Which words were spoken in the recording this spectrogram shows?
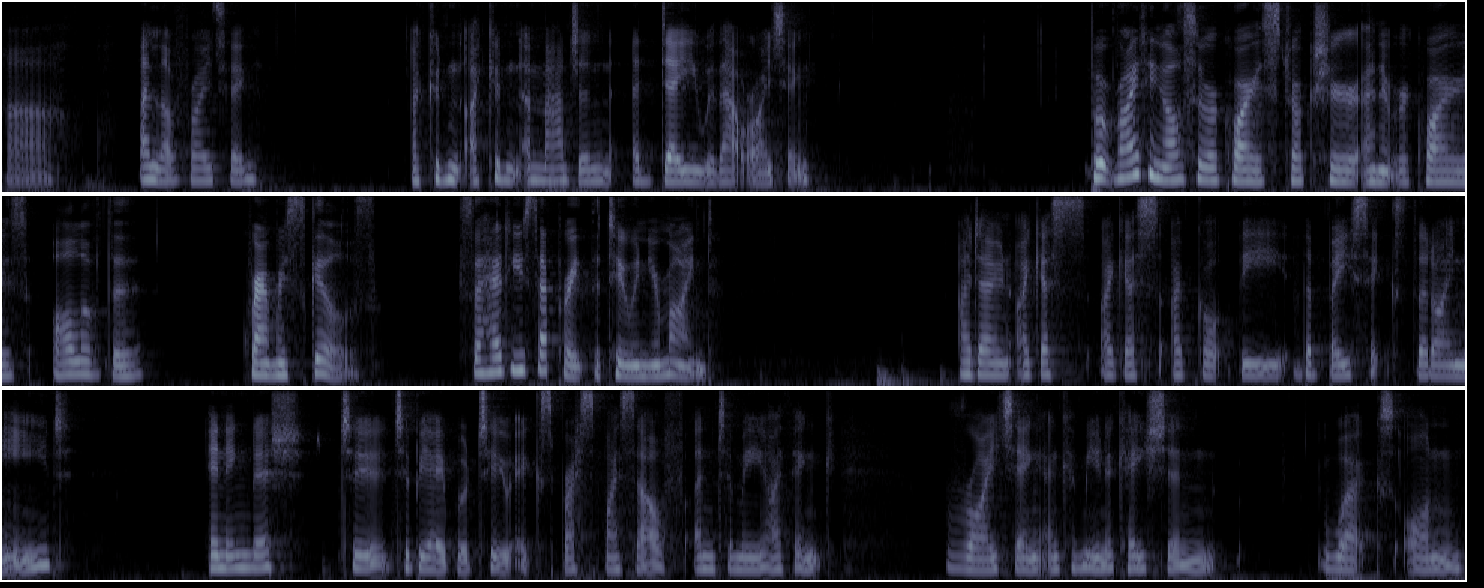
Ah, uh, I love writing. I couldn't I couldn't imagine a day without writing. But writing also requires structure and it requires all of the grammar skills. So how do you separate the two in your mind? I don't. I guess I guess I've got the the basics that I need in English to to be able to express myself. And to me I think writing and communication works on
